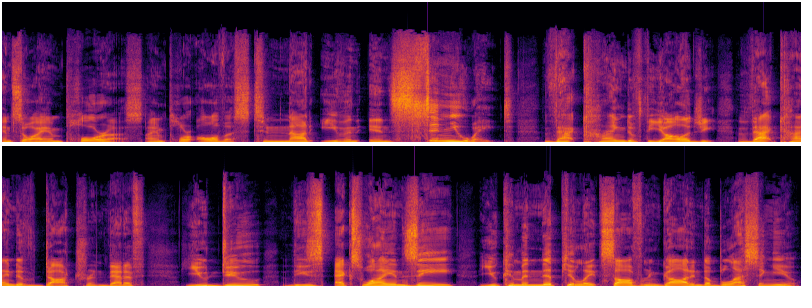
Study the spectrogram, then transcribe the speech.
And so I implore us, I implore all of us to not even insinuate that kind of theology, that kind of doctrine, that if you do these X, Y, and Z, you can manipulate sovereign God into blessing you.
